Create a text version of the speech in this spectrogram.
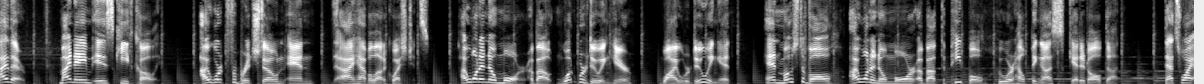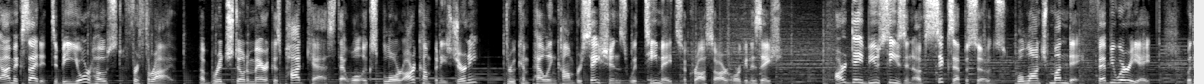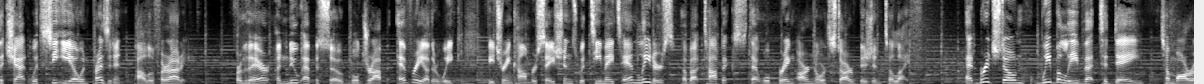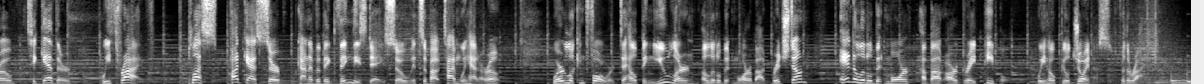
Hi there. My name is Keith Colley. I work for Bridgestone and I have a lot of questions. I want to know more about what we're doing here, why we're doing it, and most of all, I want to know more about the people who are helping us get it all done. That's why I'm excited to be your host for Thrive, a Bridgestone Americas podcast that will explore our company's journey through compelling conversations with teammates across our organization. Our debut season of six episodes will launch Monday, February 8th, with a chat with CEO and President Paolo Ferrari. From there, a new episode will drop every other week, featuring conversations with teammates and leaders about topics that will bring our North Star vision to life. At Bridgestone, we believe that today, tomorrow, together, we thrive. Plus, podcasts are kind of a big thing these days, so it's about time we had our own. We're looking forward to helping you learn a little bit more about Bridgestone and a little bit more about our great people. We hope you'll join us for the ride.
